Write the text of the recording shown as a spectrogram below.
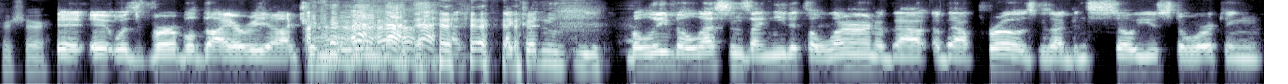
for sure. it, it was verbal diarrhea. I couldn't, believe, I, I couldn't believe the lessons I needed to learn about about prose because I've been so used to working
